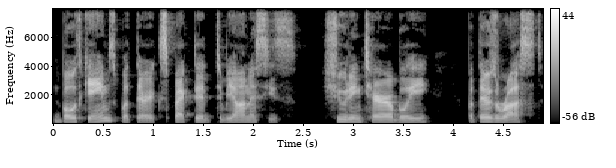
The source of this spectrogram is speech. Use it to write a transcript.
both games, but they're expected to be honest. He's shooting terribly, but there's rust.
